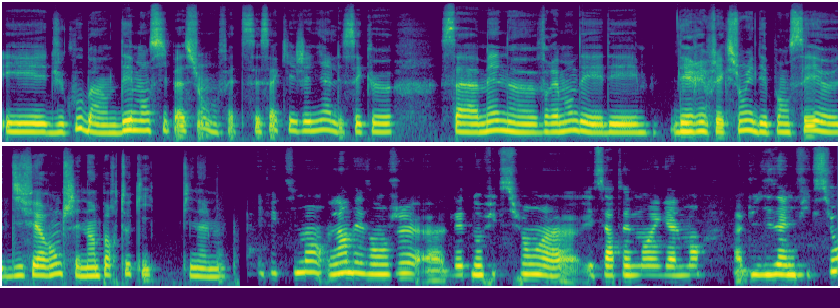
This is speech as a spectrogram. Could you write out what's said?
et du coup ben d'émancipation en fait. C'est ça qui est génial, c'est que ça amène euh, vraiment des, des, réflexions et des pensées euh, différentes chez n'importe qui, finalement. Effectivement, l'un des enjeux euh, de l'ethnofiction est certainement également du design fiction,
